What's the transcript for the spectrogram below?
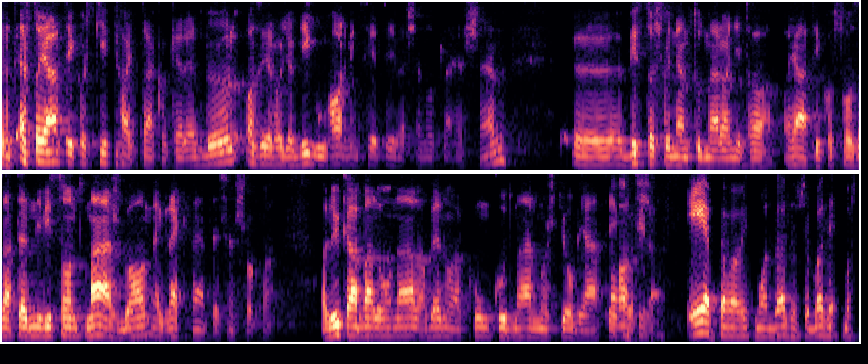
Tehát ezt a játékost kihagyták a keretből, azért, hogy a Gigu 37 évesen ott lehessen. Biztos, hogy nem tud már annyit a, a játékhoz hozzátenni, viszont másba meg rettenetesen sokat. A Luca Balónál a Benoit Kunkud már most jobb játékos. Attila, értem, amit mondasz, és azért most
